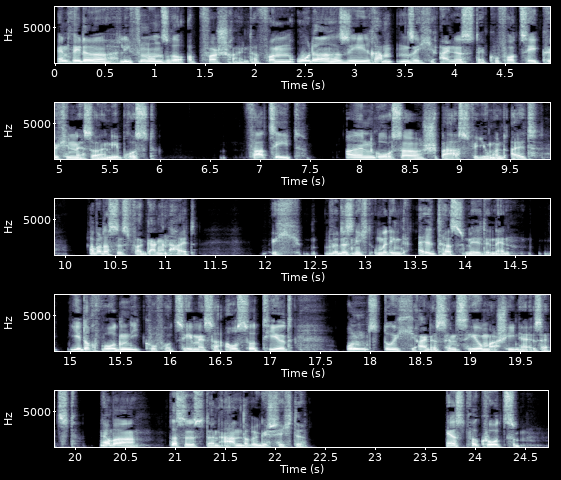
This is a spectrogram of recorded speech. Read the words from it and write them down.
Entweder liefen unsere Opfer schreiend davon, oder sie rammten sich eines der QVC-Küchenmesser in die Brust. Fazit: Ein großer Spaß für Jung und Alt. Aber das ist Vergangenheit. Ich würde es nicht unbedingt altersmilde nennen. Jedoch wurden die QVC-Messer aussortiert und durch eine Senseo-Maschine ersetzt. Aber das ist eine andere Geschichte. Erst vor kurzem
